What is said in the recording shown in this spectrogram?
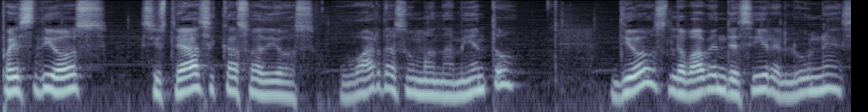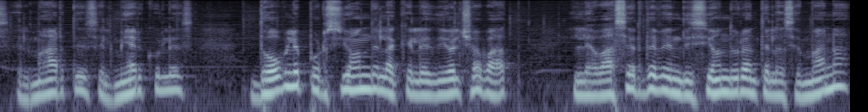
Pues Dios, si usted hace caso a Dios, guarda su mandamiento, Dios lo va a bendecir el lunes, el martes, el miércoles, doble porción de la que le dio el Shabbat, le va a ser de bendición durante la semana.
